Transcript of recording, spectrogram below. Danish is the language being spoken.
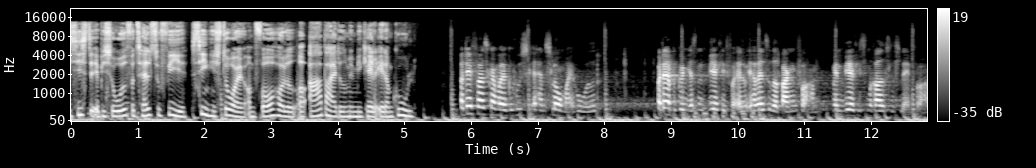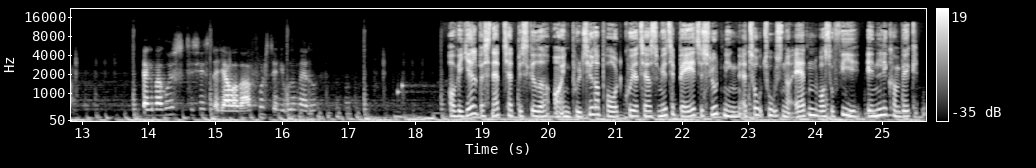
I sidste episode fortalte Sofie sin historie om forholdet og arbejdet med Michael Adam Gul. Og det er første gang, hvor jeg kan huske, at han slår mig i hovedet. Og der begyndte jeg sådan virkelig for alvor. Jeg har altid været bange for ham, men virkelig sådan redselslagen for ham. Jeg kan bare huske til sidst, at jeg var bare fuldstændig udmattet. Og ved hjælp af Snapchat-beskeder og en politirapport kunne jeg tage os med tilbage til slutningen af 2018, hvor Sofie endelig kom væk.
